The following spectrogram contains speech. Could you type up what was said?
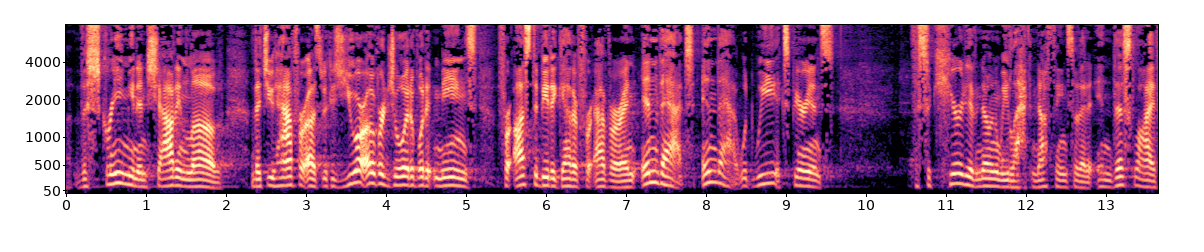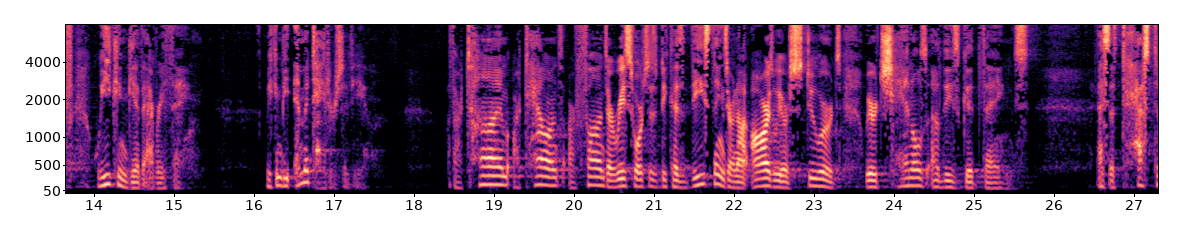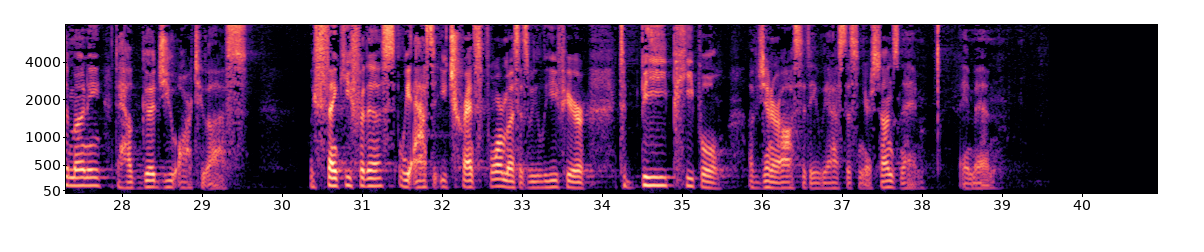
The screaming and shouting love that you have for us because you are overjoyed of what it means for us to be together forever. And in that, in that, would we experience the security of knowing we lack nothing so that in this life we can give everything? We can be imitators of you with our time, our talents, our funds, our resources, because these things are not ours. We are stewards, we are channels of these good things as a testimony to how good you are to us. We thank you for this. We ask that you transform us as we leave here to be people of generosity. We ask this in your Son's name. Amen.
